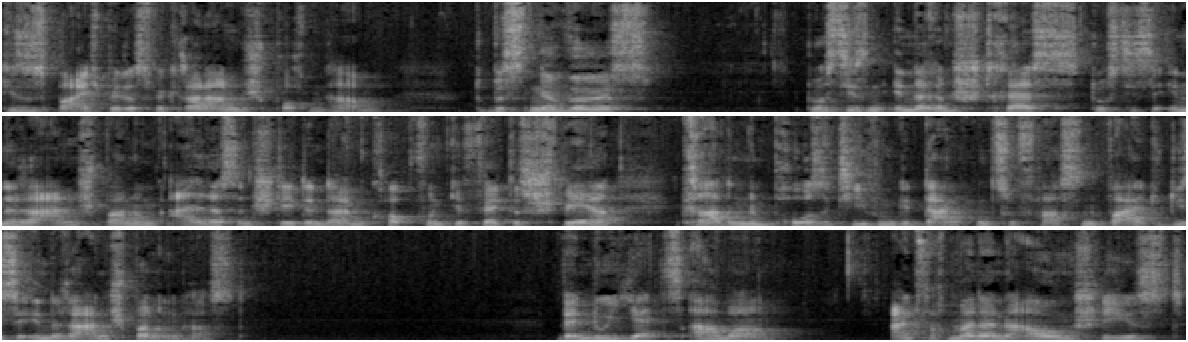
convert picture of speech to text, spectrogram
dieses Beispiel, das wir gerade angesprochen haben. Du bist nervös, du hast diesen inneren Stress, du hast diese innere Anspannung, all das entsteht in deinem Kopf und dir fällt es schwer, gerade einen positiven Gedanken zu fassen, weil du diese innere Anspannung hast. Wenn du jetzt aber einfach mal deine Augen schließt,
